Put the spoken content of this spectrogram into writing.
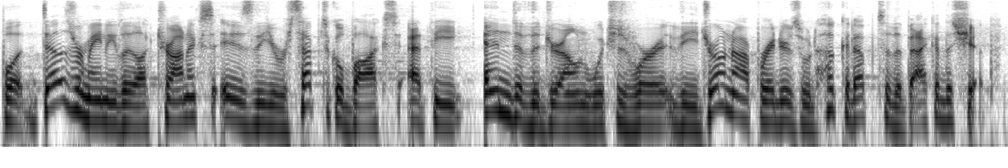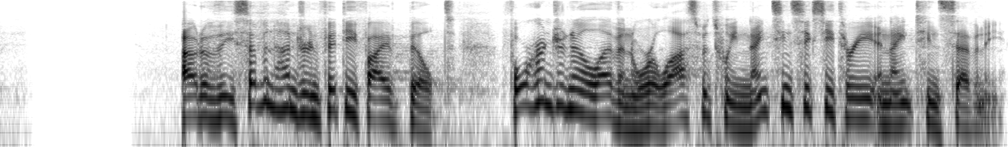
But what does remain of the electronics is the receptacle box at the end of the drone, which is where the drone operators would hook it up to the back of the ship. Out of the 755 built, 411 were lost between 1963 and 1970,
